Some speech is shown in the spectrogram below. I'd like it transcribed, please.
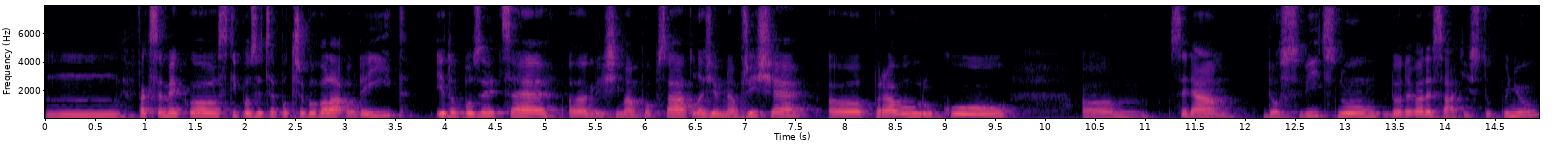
mm, fakt jsem jako z té pozice potřebovala odejít. Je to pozice, eh, když ji mám popsat, ležím na břiše, eh, pravou ruku um, si dám do svícnu do 90 stupňů,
